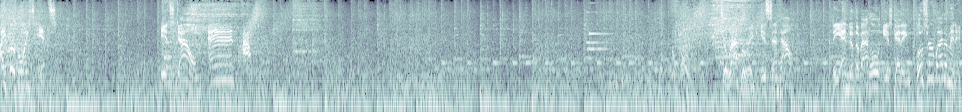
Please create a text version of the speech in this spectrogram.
Hyper Voice hits. It's down and Girafarig is sent out. The end of the battle is getting closer by the minute.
